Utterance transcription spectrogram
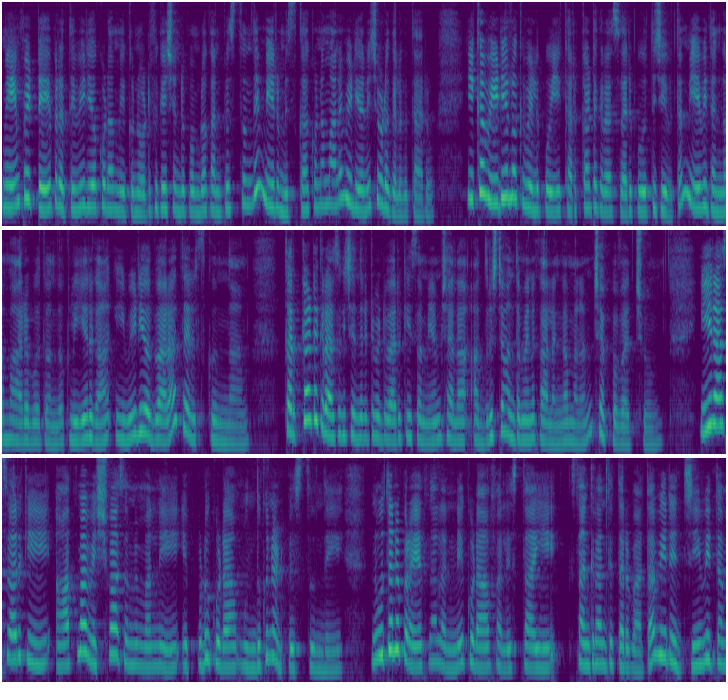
మేము పెట్టే ప్రతి వీడియో కూడా మీకు నోటిఫికేషన్ రూపంలో కనిపిస్తుంది. మీరు మిస్ కాకుండా మన వీడియోని చూడగలుగుతారు. ఇక వీడియోలోకి వెళ్ళిపోయి కర్కాటక రాశి వారి పూర్తి జీవితం ఏ విధంగా మారబోతుందో క్లియర్గా ఈ వీడియో ద్వారా తెలుసుకుందాం. కర్కాటక రాశికి చెందినటువంటి వారికి ఈ సమయం చాలా అదృష్టవంతమైన కాలంగా మనం చెప్పవచ్చు. ఈ రాశి వారికి ఆత్మవిశ్వాసం మిమ్మల్ని ఎప్పుడూ కూడా ముందుకు నడిపిస్తుంది. నూతన ప్రయత్నాలన్నీ కూడా ఫలిస్తాయి. సంక్రాంతి తర్వాత వీరి జీవితం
